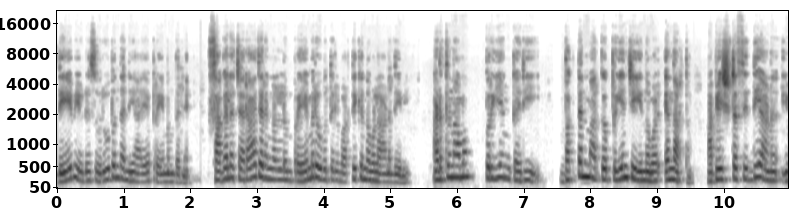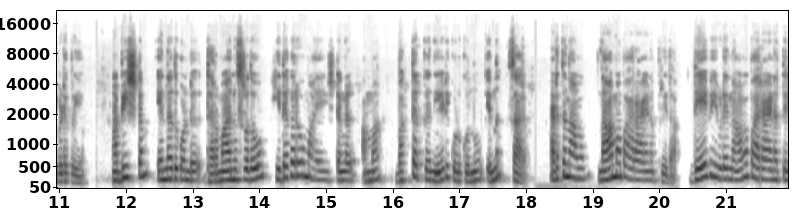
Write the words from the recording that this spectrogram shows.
ദേവിയുടെ സ്വരൂപം തന്നെയായ പ്രേമം തന്നെ. സകല ചരാചരങ്ങളിലും പ്രേമരൂപത്തിൽ വർത്തിക്കുന്നവളാണ് ദേവി. അടുത്ത നാമം പ്രിയങ്കരി. ഭക്തന്മാർക്ക് പ്രിയം ചെയ്യുന്നവൾ എന്നർത്ഥം. അഭീഷ്ട സിദ്ധിയാണ് ഇവിടെ പ്രിയം. അഭീഷ്ടം എന്നതുകൊണ്ട് ധർമാനുസൃതവും ഹിതകരവുമായ ഇഷ്ടങ്ങൾ അമ്മ ഭക്തർക്ക് നേടിക്കൊടുക്കുന്നു എന്ന് സാരം. അടുത്ത നാമം നാമപാരായണ പ്രീത. ദേവിയുടെ നാമപാരായണത്തിൽ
